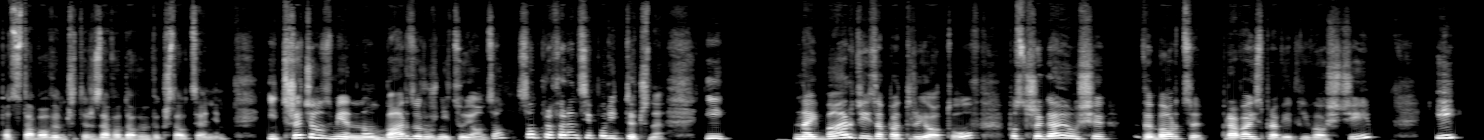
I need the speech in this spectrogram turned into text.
podstawowym czy też zawodowym wykształceniem. I trzecią zmienną, bardzo różnicującą, są preferencje polityczne. I najbardziej za patriotów postrzegają się wyborcy Prawa i Sprawiedliwości i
